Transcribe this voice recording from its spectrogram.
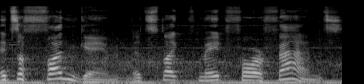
it's a fun game. It's like made for fans.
